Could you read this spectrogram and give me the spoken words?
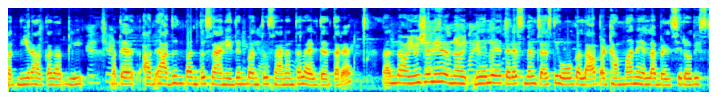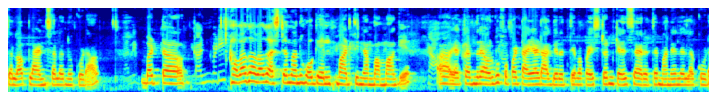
ಮತ್ತು ನೀರು ಹಾಕೋದಾಗಲಿ ಮತ್ತು ಅದು ಅದನ್ನು ಬಂತು ಸ್ಯಾನ್ ಇದನ್ನು ಬಂತು ಸ್ಯಾನ್ ಅಂತೆಲ್ಲ ಹೇಳ್ತಿರ್ತಾರೆ. ನಾನು ಯೂಶ್ವಲಿ ನಾನು ಮೇಲೆ ಟೆರೆಸ್ ಮೇಲೆ ಜಾಸ್ತಿ ಹೋಗಲ್ಲ ಬಟ್ ಅಮ್ಮನೇ ಎಲ್ಲ ಬೆಳೆಸಿರೋದು ಇಷ್ಟಲ್ಲ ಪ್ಲ್ಯಾಂಟ್ಸ್ ಎಲ್ಲನೂ ಕೂಡ. ಬಟ್ ಅವಾಗ ಅವಾಗ ಅಷ್ಟೇ ನಾನು ಹೋಗಿ ಹೆಲ್ಪ್ ಮಾಡ್ತೀನಿ ನಮ್ಮ ಅಮ್ಮಗೆ. ಯಾಕಂದರೆ ಅವ್ರಿಗೂ ಪಾಪ ಟಯರ್ಡ್ ಆಗಿರುತ್ತೆ ಪಾಪ ಎಷ್ಟೊಂದು ಕೆಲಸ ಇರುತ್ತೆ ಮನೇಲೆಲ್ಲ ಕೂಡ.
